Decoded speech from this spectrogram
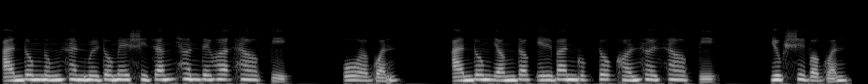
안동 농산물도매 시장 현대화 사업비 5억 원, 안동 영덕 일반국도 건설 사업비 60억 원,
